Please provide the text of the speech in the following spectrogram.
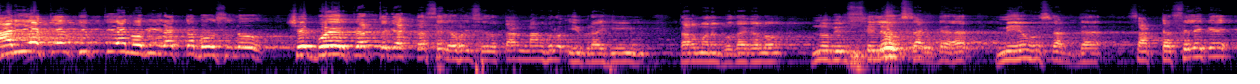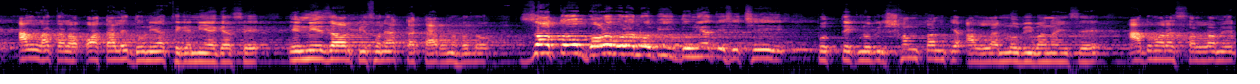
মারিয়াকে তৃপ্তিয়া নবীর একটা বউ ছিল। সে বইয়ের পেট থেকে একটা ছেলে হয়েছিল, তার নাম হলো ইব্রাহিম। তার মানে বোঝা গেল, নবীর ছেলেও চারটা মেয়েও চারটা চারটা ছেলেকে আল্লাহ তালা অকালে দুনিয়া থেকে নিয়ে গেছে। এ নিয়ে যাওয়ার পিছনে একটা কারণ হলো, যত বড় বড় নবী দুনিয়াতে এসেছে, প্রত্যেক নবীর সন্তানকে আল্লাহ নবী বানাইছে। আদম আলাহ সাল্লামের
